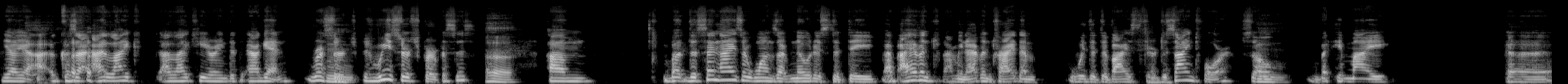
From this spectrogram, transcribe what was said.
yeah, yeah, because I, I like I like hearing that again research research purposes. Uh, Um, but the Sennheiser ones, I've noticed that they I I haven't I mean I haven't tried them with the device they're designed for. So, mm, but in my uh,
